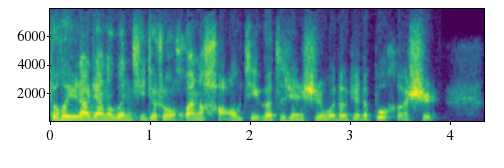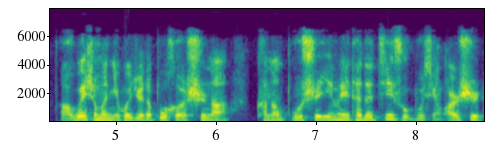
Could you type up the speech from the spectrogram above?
都会遇到这样的问题，就是我换了好几个咨询师，我都觉得不合适啊。为什么你会觉得不合适呢？可能不是因为他的技术不行，而是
